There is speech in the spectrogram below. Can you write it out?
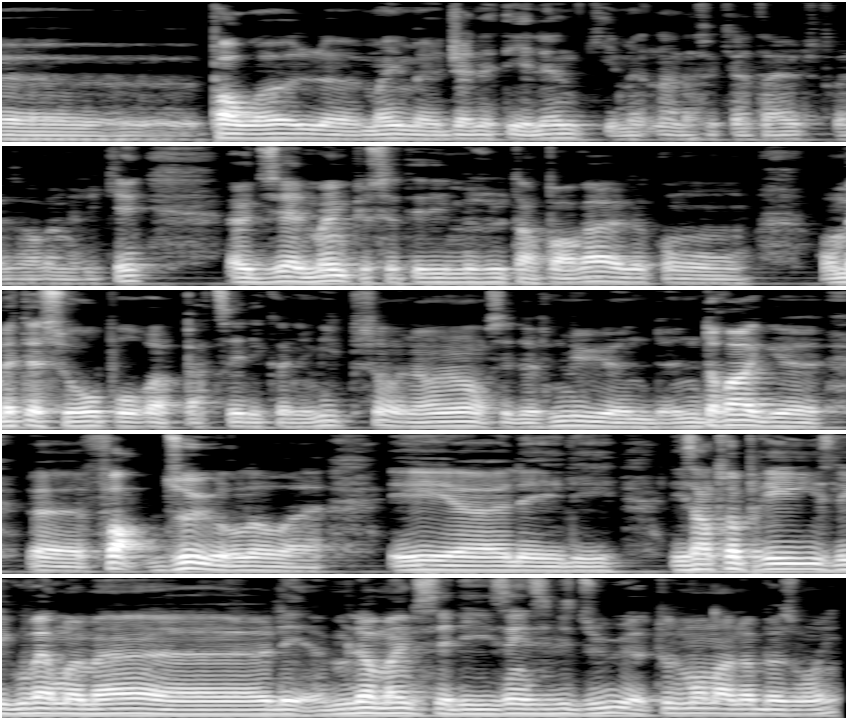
euh, Powell, même Janet Yellen, qui est maintenant la secrétaire du Trésor américain, euh, disait elle-même que c'était des mesures temporaires, qu'on on mettait ça haut pour repartir l'économie, tout ça. Non, non, c'est devenu une, drogue euh, forte, dure, là. Et les, les, les, entreprises, les gouvernements, les, là même c'est les individus, tout le monde en a besoin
